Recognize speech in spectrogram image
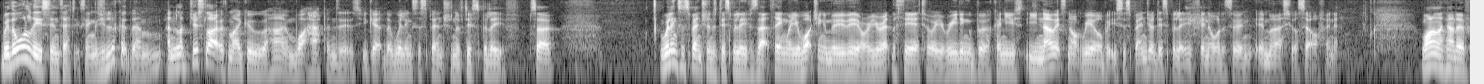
With all these synthetic things, you look at them, and just like with my Google Home, what happens is you get the willing suspension of disbelief. So willing suspension of disbelief is that thing where you're watching a movie or you're at the theater or you're reading a book and you, you know it's not real, but you suspend your disbelief in order to in, immerse yourself in it. One of the kind of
